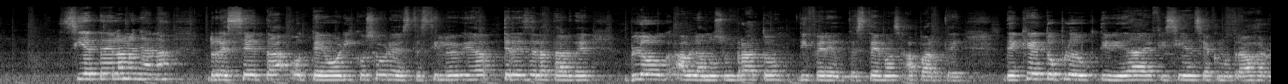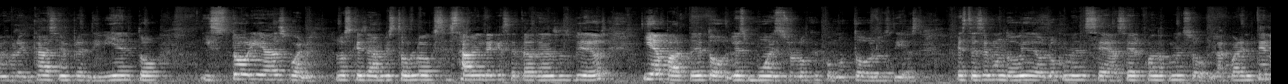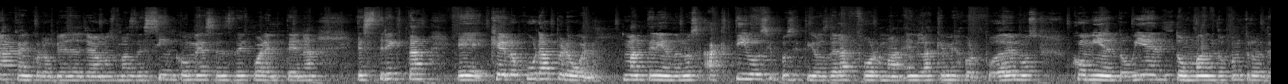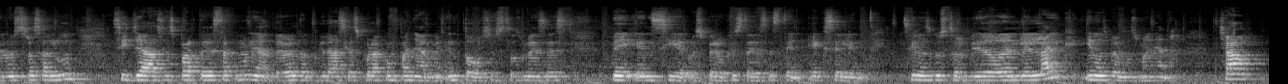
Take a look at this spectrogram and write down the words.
7 de la mañana receta o teórico sobre este estilo de vida 3 de la tarde blog, hablamos un rato, diferentes temas aparte de keto, productividad, eficiencia, cómo trabajar mejor en casa, emprendimiento, historias, bueno, los que ya han visto vlogs saben de qué se tratan esos videos y aparte de todo les muestro lo que como todos los días. Este segundo video lo comencé a hacer cuando comenzó la cuarentena, acá en Colombia ya llevamos más de 5 meses de cuarentena estricta, eh, qué locura, pero bueno, manteniéndonos activos y positivos de la forma en la que mejor podemos, comiendo bien, tomando control de nuestra salud. Si ya haces parte de esta comunidad, de verdad, gracias por acompañarme en todos estos meses de encierro. Espero que ustedes estén excelentes. Si les gustó el video, denle like y nos vemos mañana. Chao.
